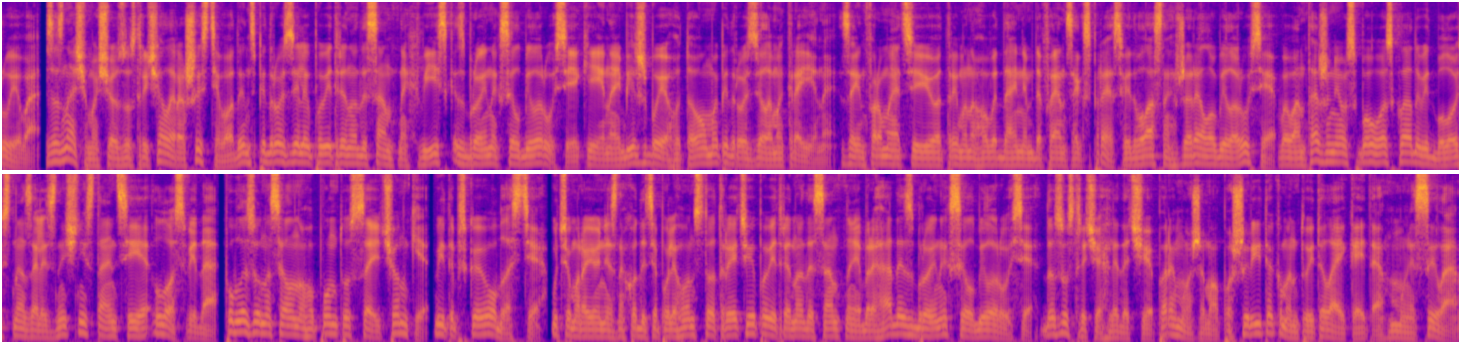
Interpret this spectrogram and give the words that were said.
Межуєва. Зазначимо, що зустрічали рашистів один з підрозділів повітряно-десантних військ збройних сил Білорусі, які є найбільш боєготовими підрозділами країни. За інформацією, отриманого виданням Defense Express від власних джерел у Білорусі, вивантаження особового складу відбулось на залізничній станції Лосвіда поблизу населеного пункту Сайчонки Вітебської області. У цьому районі знаходиться полігон 103-ї повітряно-десантної бригади збройних сил Білорусі. До зустрічі, глядачі. Переможемо. Поширюйте, коментуйте, лайкайте. Ми сила.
